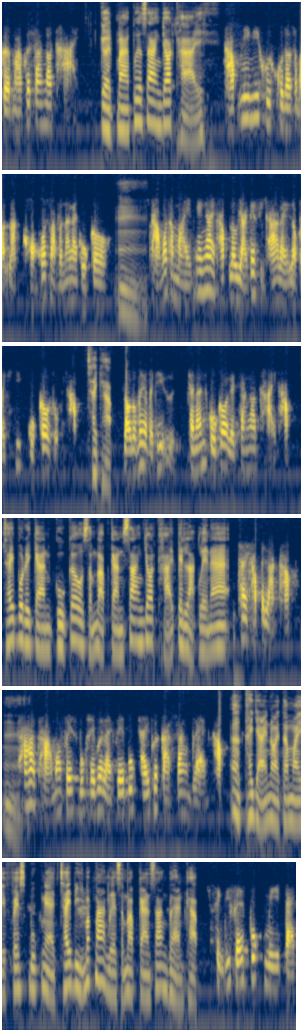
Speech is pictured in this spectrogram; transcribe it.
เกิดมาเพื่อสร้างยอดขาย เกิดมาเพื่อสร้างยอดขาย ครับนี่นี่คือคุณสมบัติหลักของโฆษณาบนหน้าแรก Google อ่าถามว่าทำไมง่ายๆครับ เราอยากได้สินค้าอะไรเราไปที่ Google ถูกไหมครับ ใช่ครับ เราเราไม่ได้ไปที่อื่น ฉะนั้น Google เลยสร้างยอดขายครับ ใช้บริการ Google สำหรับการสร้างยอดขายเป็นหลักเลยนะฮะใช่ครับเป็นหลักครับอ่าถ้าถามว่า Facebook ใช้เพื่ออะไร Facebook ใช้เพื่อการสร้างแบรนด์ครับเออขยายหน่อยทำไม Facebook เนี่ยใช้ดีมากๆเลยสำหรับการสร้างแบรนด์ครับ สิ่งที่ Facebook มีแตก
